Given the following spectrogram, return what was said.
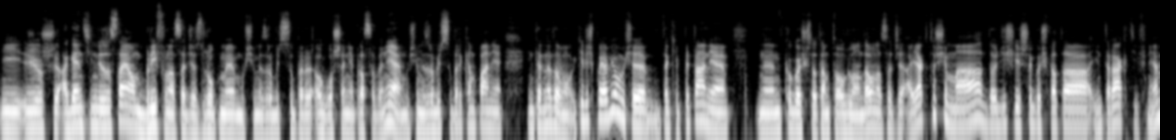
i już agencji nie dostają briefu na zasadzie zróbmy, musimy zrobić super ogłoszenie prasowe. Nie, musimy zrobić super kampanię internetową. I kiedyś pojawiło mi się takie pytanie kogoś, kto tam to oglądał, na zasadzie, a jak to się ma do dzisiejszego świata interaktyw, nie?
